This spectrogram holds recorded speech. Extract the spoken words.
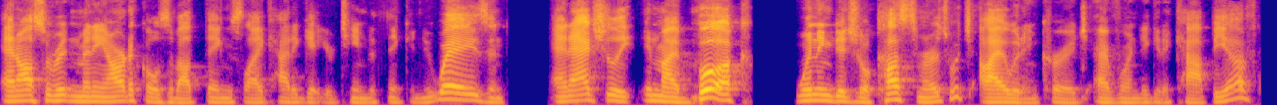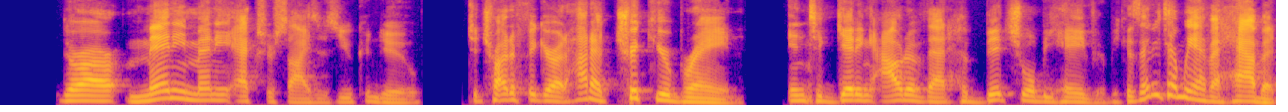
and also written many articles about things like how to get your team to think in new ways and and actually, in my book, Winning Digital Customers, which I would encourage everyone to get a copy of, there are many, many exercises you can do to try to figure out how to trick your brain into getting out of that habitual behavior. Because anytime we have a habit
